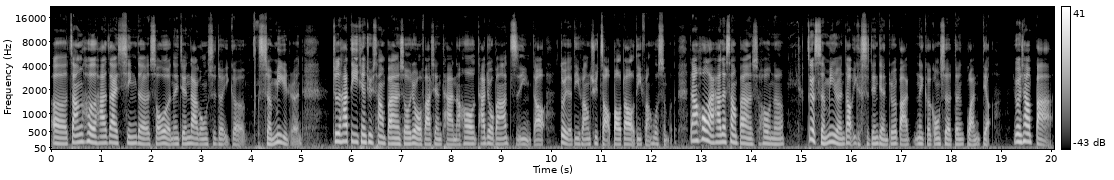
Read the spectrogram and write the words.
呃，张赫他在新的首尔那间大公司的一个神秘人，就是他第一天去上班的时候就有发现他，然后他就帮他指引到对的地方去找报道的地方或什么的。但后来他在上班的时候呢，这个神秘人到一个时间点就会把那个公司的灯关掉，有点像把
